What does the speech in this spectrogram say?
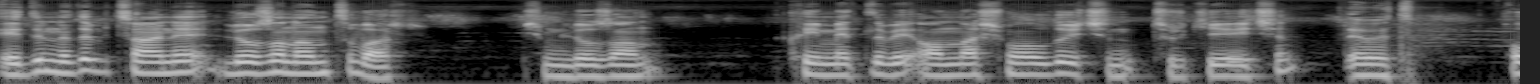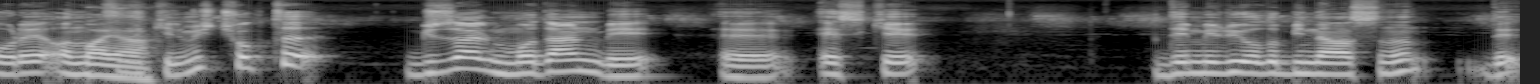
Edirne'de bir tane Lozan anıtı var. Şimdi Lozan kıymetli bir anlaşma olduğu için Türkiye için Evet. oraya anıtı Bayağı. dikilmiş. Çok da güzel modern bir e, eski demiryolu binasının de,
